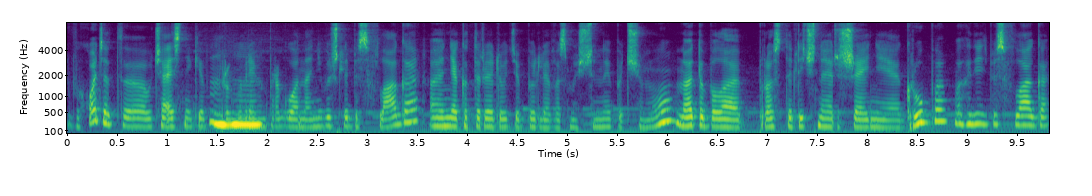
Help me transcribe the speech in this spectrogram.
выходят, э, участники mm-hmm. во время прогона, они вышли без флага. Э, некоторые люди были возмущены, почему, но это было просто личное решение группы выходить без флага.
